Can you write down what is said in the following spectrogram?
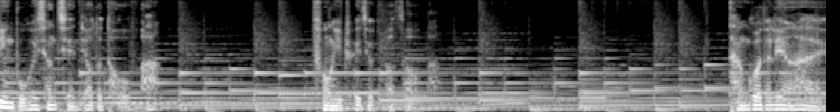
并不会像剪掉的头发。风一吹就飘走了。谈过的恋爱，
